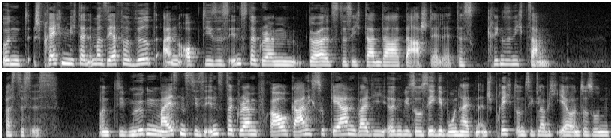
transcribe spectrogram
und sprechen mich dann immer sehr verwirrt an, ob dieses Instagram-Girls, das ich dann da darstelle, das kriegen sie nicht zusammen, was das ist. Und die mögen meistens diese Instagram-Frau gar nicht so gern, weil die irgendwie so Sehgewohnheiten entspricht und sie, glaube ich, eher unter so einen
